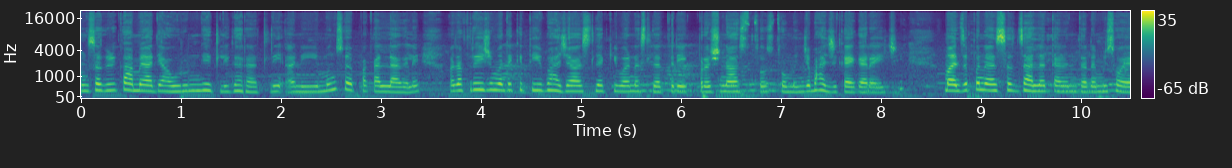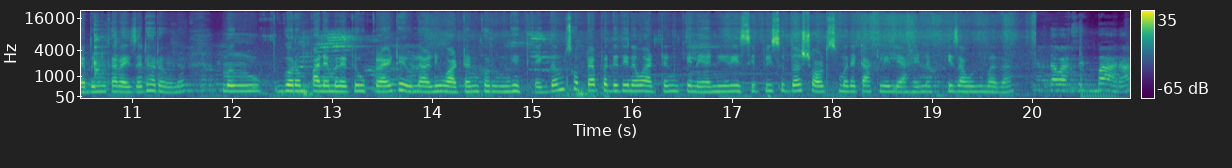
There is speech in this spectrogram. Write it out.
मग सगळी कामे आधी आवरून घेतली घरातली आणि मग स्वयंपाकाला लागले. आता फ्रीजमध्ये किती भाज्या असल्या किंवा नसल्या तरी एक प्रश्न असतोच तो म्हणजे भाजी काय करायची? माझं पण असंच झालं त्यानंतर मी सोयाबीन करायचं ठरवलं. मग गरम पाण्यामध्ये ते उकळाय ठेवलं आणि वाटण करून घेतलं. एकदम सोप्या पद्धतीनं वाटण केले आणि रेसिपीसुद्धा शॉर्ट्समध्ये टाकलेली आहे. नक्की जाऊन बघा. आता वाजलेत बारा.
